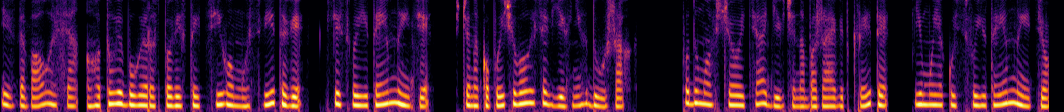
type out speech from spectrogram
і, здавалося, готові були розповісти цілому світові всі свої таємниці, що накопичувалися в їхніх душах. Подумав, що ця дівчина бажає відкрити йому якусь свою таємницю,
